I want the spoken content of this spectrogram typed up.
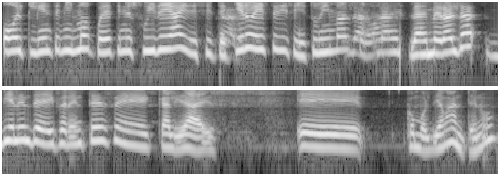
o el cliente mismo puede tener su idea y decirte, quiero este diseño, tú misma se lo haces. Las esmeraldas vienen de diferentes eh, calidades, eh, como el diamante, ¿no?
